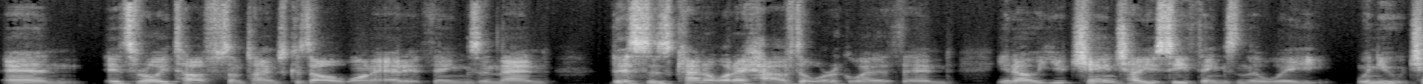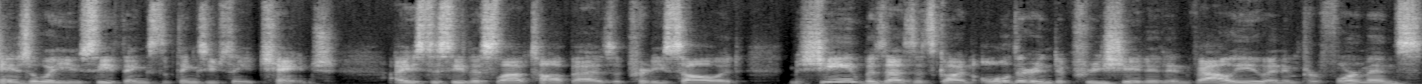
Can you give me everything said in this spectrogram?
And it's really tough sometimes because I'll want to edit things and then this is kind of what I have to work with. And you know, you change how you see things and the way, when you change the way you see things, the things you see change. I used to see this laptop as a pretty solid machine, but as it's gotten older and depreciated in value and in performance,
